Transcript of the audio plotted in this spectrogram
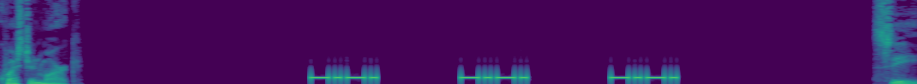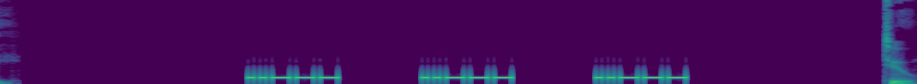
Question mark. C. Two.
